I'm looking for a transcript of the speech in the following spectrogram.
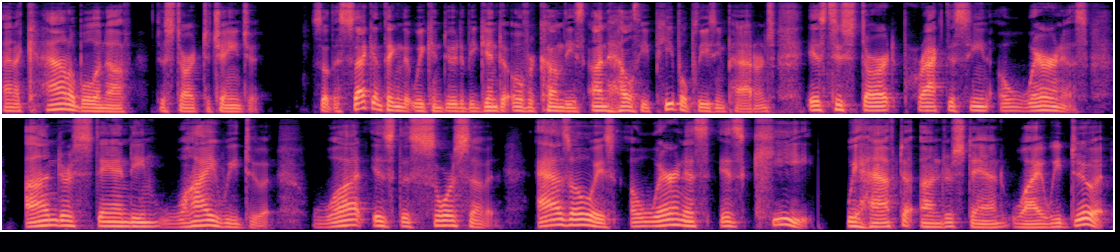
and accountable enough to start to change it. So the second thing that we can do to begin to overcome these unhealthy people pleasing patterns is to start practicing awareness, understanding why we do it. What is the source of it? As always, awareness is key. We have to understand why we do it.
